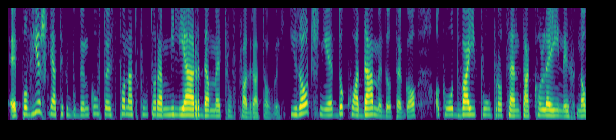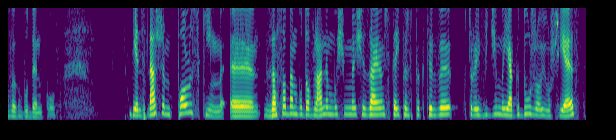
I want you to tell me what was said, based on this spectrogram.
E, Powierzchnia tych budynków to jest ponad 1,5 miliarda metrów kwadratowych i rocznie dokładamy do tego około 2,5% kolejnych nowych budynków. Więc naszym polskim e, zasobem budowlanym musimy się zająć z tej perspektywy, której widzimy, jak dużo już jest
